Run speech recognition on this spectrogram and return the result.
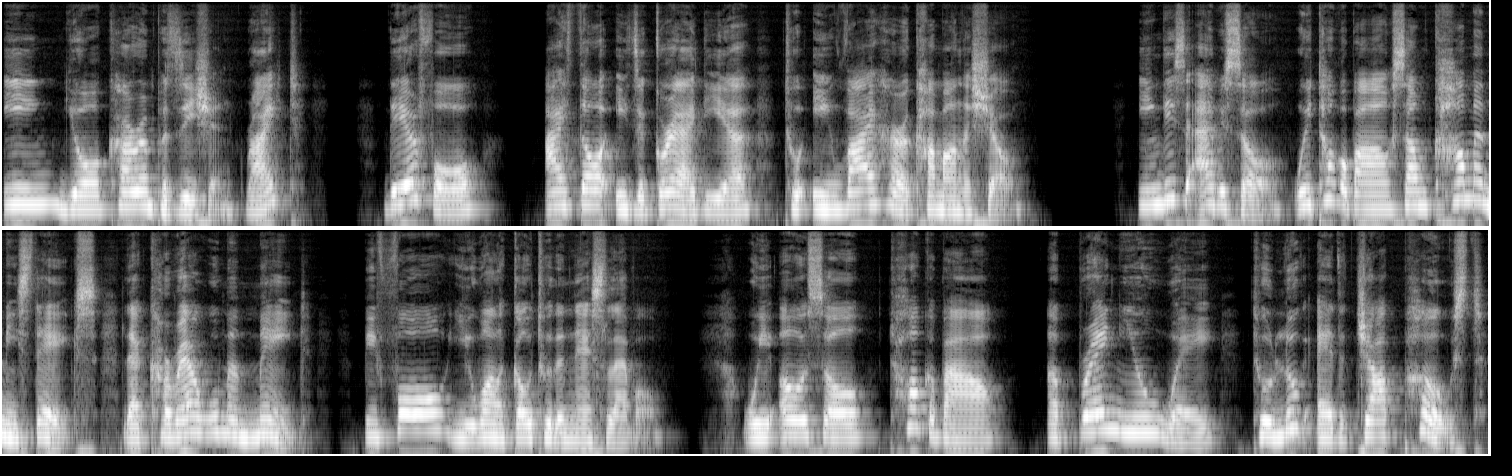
in your current position, right? Therefore, I thought it's a great idea to invite her come on the show. In this episode, we talk about some common mistakes that career women make before you want to go to the next level. We also talk about a brand new way to look at the job post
